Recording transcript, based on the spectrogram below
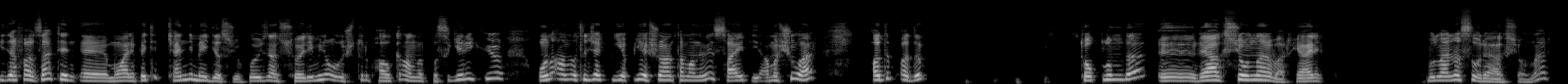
bir defa zaten e, muhalefetin kendi medyası yok. O yüzden söylemini oluşturup halka anlatması gerekiyor. Onu anlatacak bir yapıya şu an tam anlamıyla sahip değil. Ama şu var adım adım toplumda e, reaksiyonlar var. Yani bunlar nasıl reaksiyonlar?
